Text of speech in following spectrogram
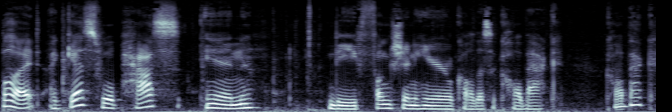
But I guess we'll pass in the function here. We'll call this a callback. Callback?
